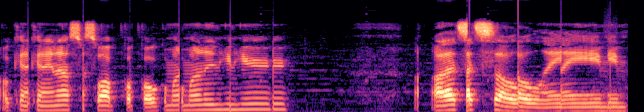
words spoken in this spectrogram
Oh, can, I not swap Pokemon in here? Oh, that's, that's so lame.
